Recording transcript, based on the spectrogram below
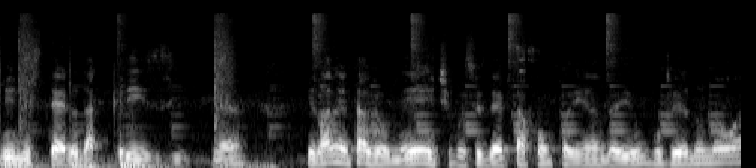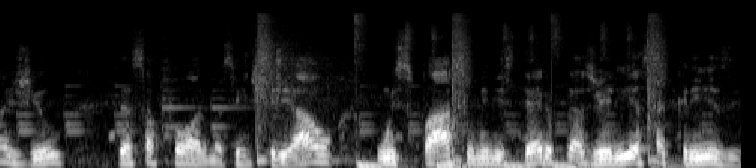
Ministério da Crise, né? E, lamentavelmente, você deve estar acompanhando aí, o governo não agiu dessa forma, assim, de criar um espaço, um ministério para gerir essa crise,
